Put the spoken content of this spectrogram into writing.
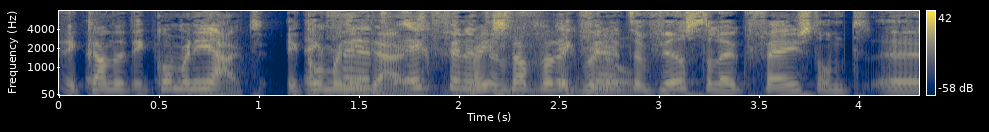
ik, kan het, ik kom er niet uit. Ik kom ik er niet het, uit. Ik vind, maar het, een, ik, ik vind het een veel te leuk feest om t- eh,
